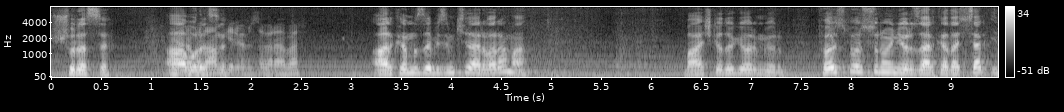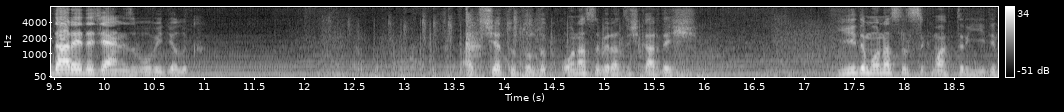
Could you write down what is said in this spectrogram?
şurası. Aa burası. geliyor bizle beraber? Arkamızda bizimkiler var ama başka da görmüyorum. First person oynuyoruz arkadaşlar. İdare edeceğiniz bu videoluk. Atışa tutulduk. O nasıl bir atış kardeş? Yiğidim o nasıl sıkmaktır yiğidim.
